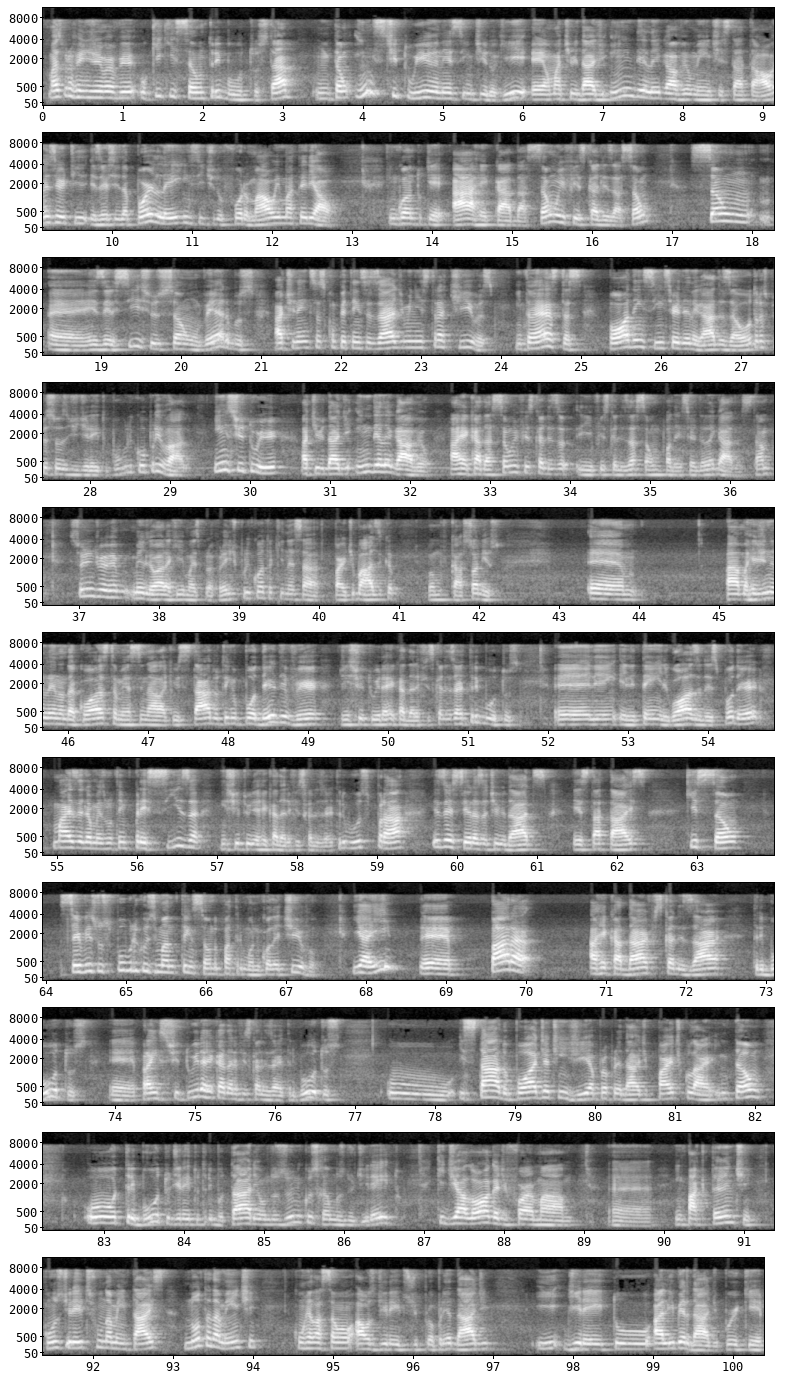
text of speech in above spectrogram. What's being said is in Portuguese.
Mais para frente a gente vai ver o que, que são tributos, tá? Então, instituir nesse sentido aqui é uma atividade indelegavelmente estatal exercida por lei em sentido formal e material, enquanto que a arrecadação e fiscalização são é, exercícios, são verbos atinentes às competências administrativas. Então, estas podem sim ser delegadas a outras pessoas de direito público ou privado. Instituir atividade indelegável, arrecadação e, fiscaliza e fiscalização podem ser delegadas, tá? Isso a gente vai ver melhor aqui mais para frente. Por enquanto aqui nessa parte básica, vamos ficar só nisso. É, a Regina Helena da Costa também assinala que o Estado tem o poder dever de instituir, arrecadar e fiscalizar tributos. É, ele, ele tem, ele goza desse poder, mas ele ao mesmo tempo precisa instituir, arrecadar e fiscalizar tributos para exercer as atividades estatais que são serviços públicos de manutenção do patrimônio coletivo. E aí, é, para arrecadar, fiscalizar tributos, é, para instituir, arrecadar e fiscalizar tributos, o Estado pode atingir a propriedade particular. Então, o tributo, o direito tributário, é um dos únicos ramos do direito que dialoga de forma é, impactante com os direitos fundamentais, notadamente com relação aos direitos de propriedade e direito à liberdade, porque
